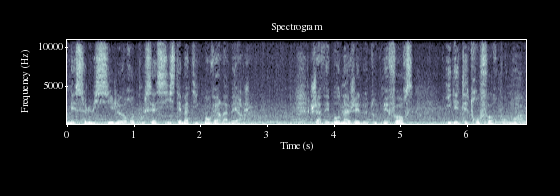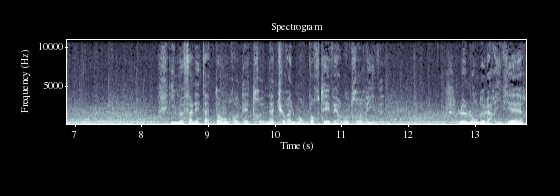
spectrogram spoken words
mais celui-ci le repoussait systématiquement vers la berge. J'avais beau nager de toutes mes forces, il était trop fort pour moi. Il me fallait attendre d'être naturellement porté vers l'autre rive. Le long de la rivière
